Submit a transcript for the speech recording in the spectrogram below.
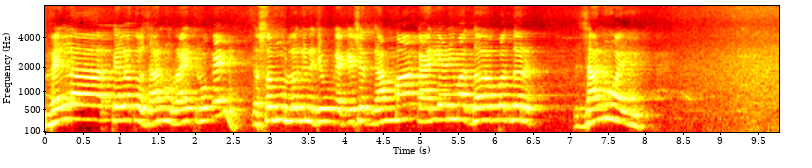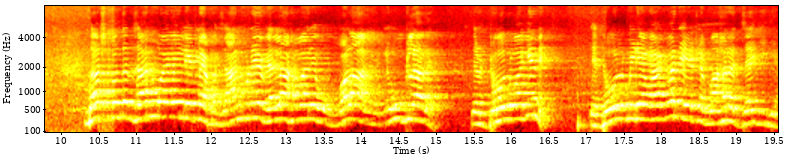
વહેલા પહેલાં તો જાનનું રાઈત રોકાય ને, તો લગ્ન જેવું કે કહેશે. ગામમાં કારિયાણીમાં દસ પંદર જાનું આવી. દસ પંદર જાનું આવેલી એટલે જાનુને વહેલા સવારે વળાવે એટલે ઉગલાવે. ઢોલ વાગે ને, એ ઢોલ મીડિયા વાગવા ને એટલે મહારાજ જાગી ગયા.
